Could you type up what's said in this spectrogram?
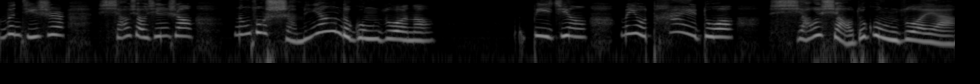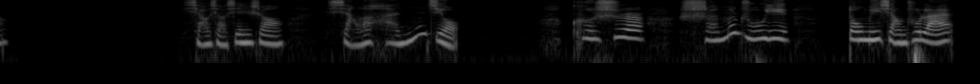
问题是，小小先生能做什么样的工作呢？毕竟没有太多小小的工作呀。小小先生想了很久，可是什么主意都没想出来，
